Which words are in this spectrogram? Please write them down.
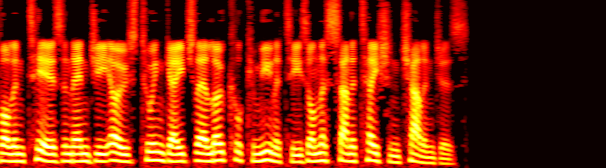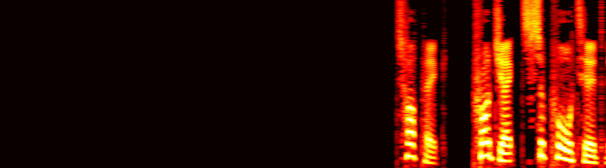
volunteers and NGOs to engage their local communities on their sanitation challenges. Projects supported.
